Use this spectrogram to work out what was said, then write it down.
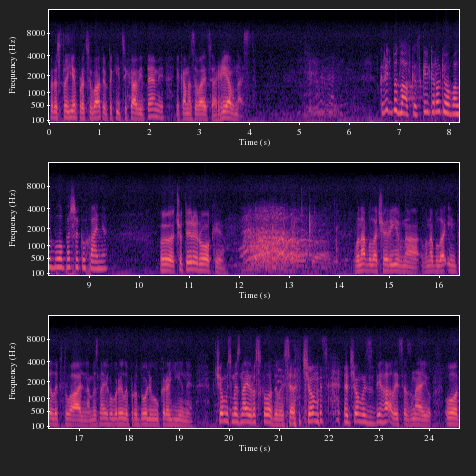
перестає працювати в такій цікавій темі, яка називається ревність. Скажіть, будь ласка, скільки років у вас було перше кохання? Е, Чотири роки. Вона була чарівна, вона була інтелектуальна. Ми з нею говорили про долю України. В чомусь ми з нею розходилися, в чомусь, в чомусь збігалися з нею. От.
